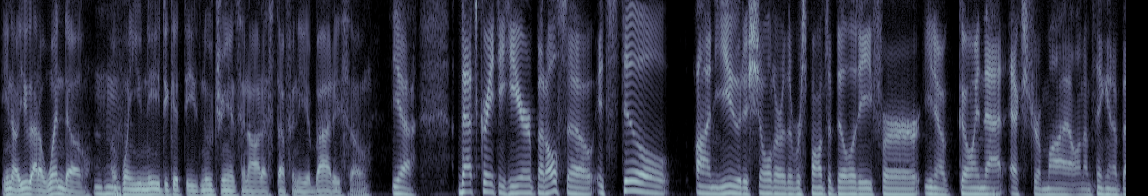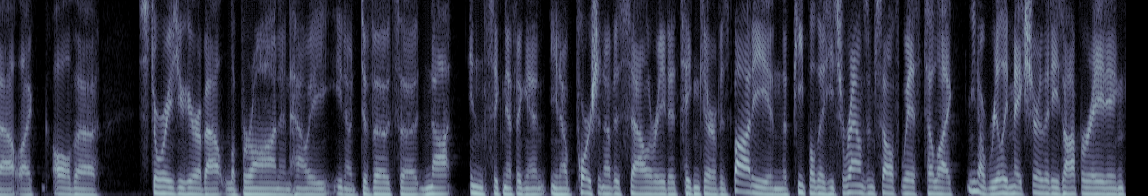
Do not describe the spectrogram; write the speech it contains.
you know, you got a window Mhm. of when you need to get these nutrients and all that stuff into your body. So Yeah. That's great to hear, but also it's still on you to shoulder the responsibility for, you know, going that extra mile. And I'm thinking about like all the stories you hear about LeBron and how he, you know, devotes a not insignificant, you know, portion of his salary to taking care of his body and the people that he surrounds himself with to like, you know, really make sure that he's operating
